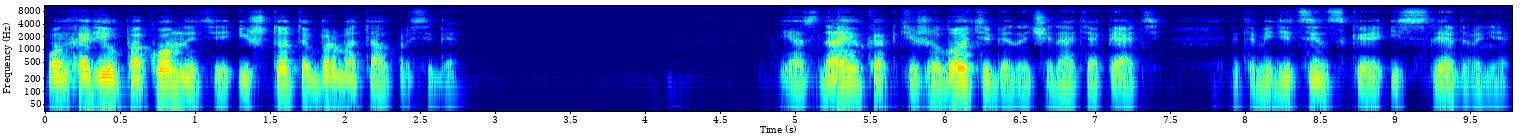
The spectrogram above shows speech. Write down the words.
Он ходил по комнате и что-то бормотал про себя. Я знаю, как тяжело тебе начинать опять это медицинское исследование.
